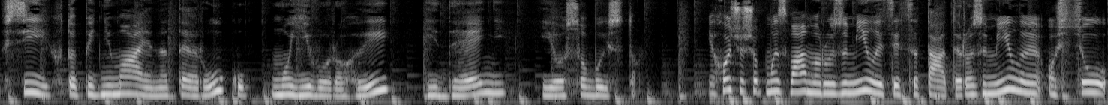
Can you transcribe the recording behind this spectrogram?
Всі, хто піднімає на те руку, мої вороги, ідейні і особисто. Я хочу, щоб ми з вами розуміли ці цитати, розуміли ось цю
